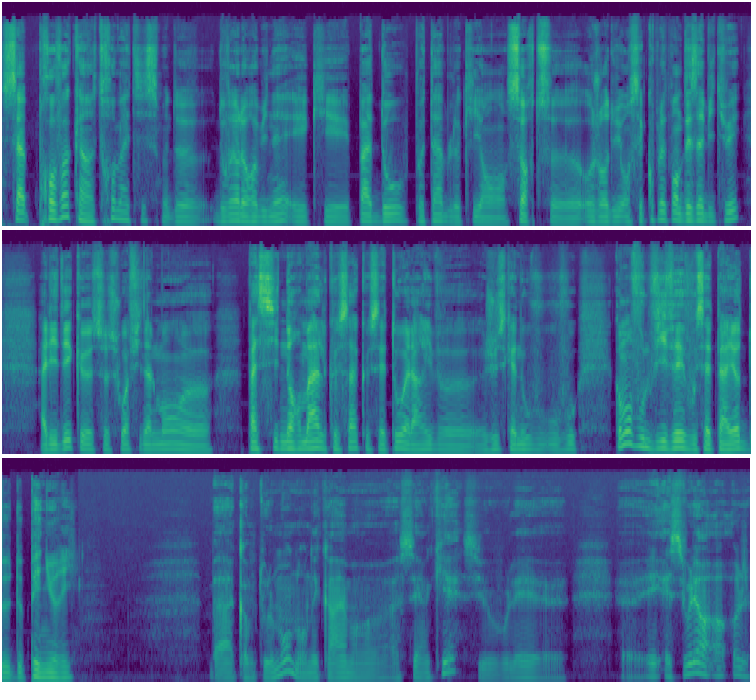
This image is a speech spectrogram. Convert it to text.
Ça provoque un traumatisme d'ouvrir le robinet et qu'il n'y ait pas d'eau potable qui en sorte euh, aujourd'hui. On s'est complètement déshabitué à l'idée que ce soit finalement euh, pas si normal que ça, que cette eau elle arrive euh, jusqu'à nous. Vous, comment vous le vivez, vous, cette période de, pénurie? Ben, Comme tout le monde, on est quand même assez inquiet, si vous voulez. Euh, et, si vous voulez,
